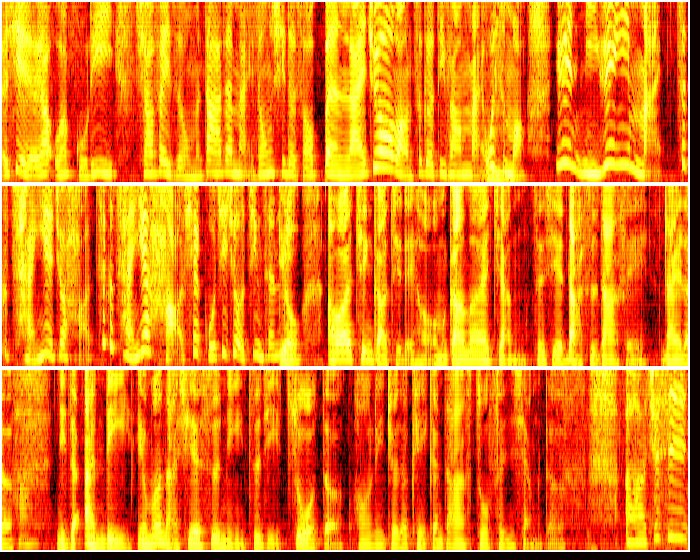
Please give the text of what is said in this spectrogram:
而且要我要鼓励消费者，我们大家在买东西的时候，本来就要往这个地方买。为什么？因为你愿意买，这个产业就好，这个产业好，现在国际就有竞争力。丢啊！我要请搞起来哈，我们刚刚都在讲这些大是大非来了好，你的案例有没有哪些是你自己做的？哦，你觉得可以跟大家做分享的？呃，就是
